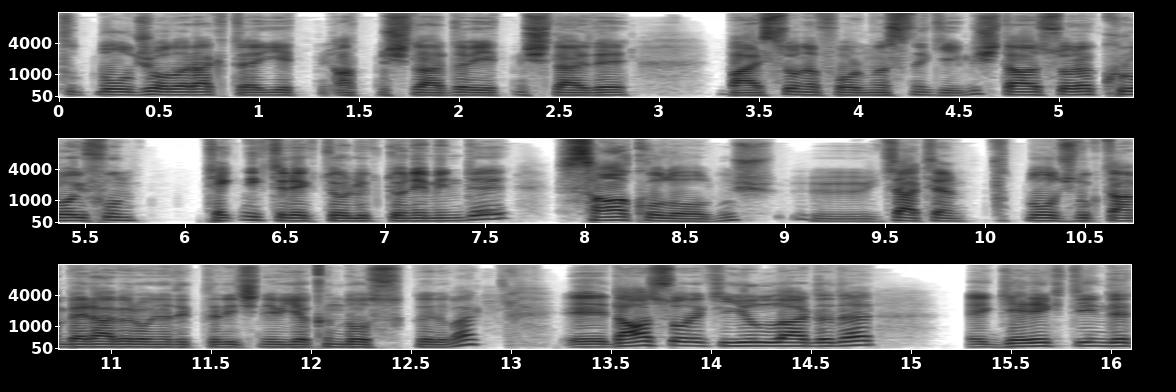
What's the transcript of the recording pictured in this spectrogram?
Futbolcu olarak da 60'larda ve 70'lerde Barcelona formasını giymiş. Daha sonra Cruyff'un teknik direktörlük döneminde sağ kolu olmuş. Ee, zaten futbolculuktan beraber oynadıkları için bir yakın dostlukları var. Ee, daha sonraki yıllarda da e, gerektiğinde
